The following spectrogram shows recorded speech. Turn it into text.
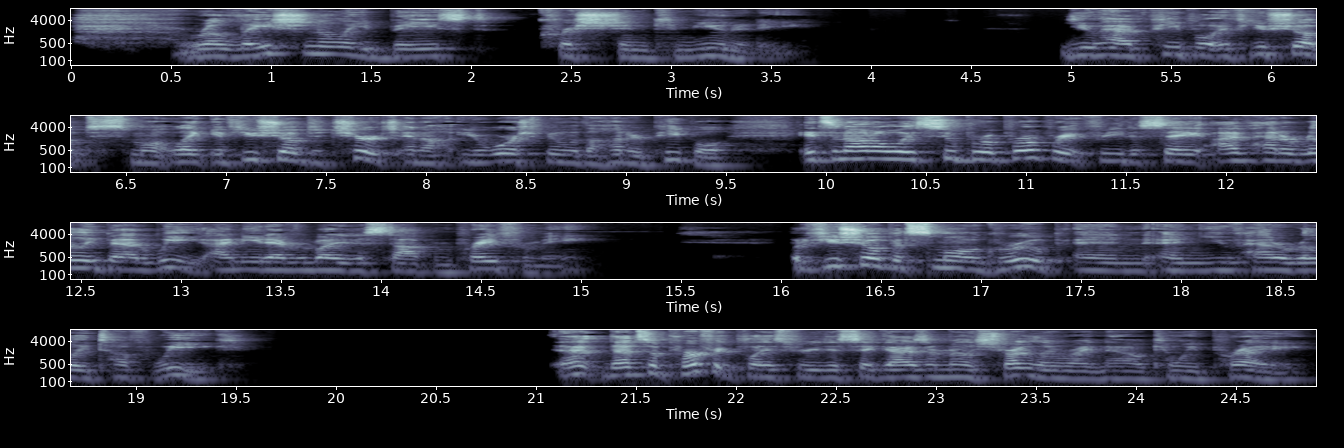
relationally based Christian community you have people if you show up to small like if you show up to church and you're worshiping with 100 people it's not always super appropriate for you to say i've had a really bad week i need everybody to stop and pray for me but if you show up at small group and and you've had a really tough week that, that's a perfect place for you to say, guys, I'm really struggling right now. Can we pray?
